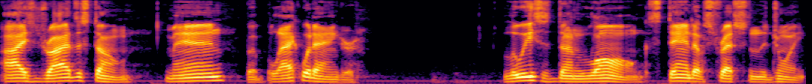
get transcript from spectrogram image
Eyes dry as a stone, man, but black with anger. Luis has done long, stand up stretched in the joint,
